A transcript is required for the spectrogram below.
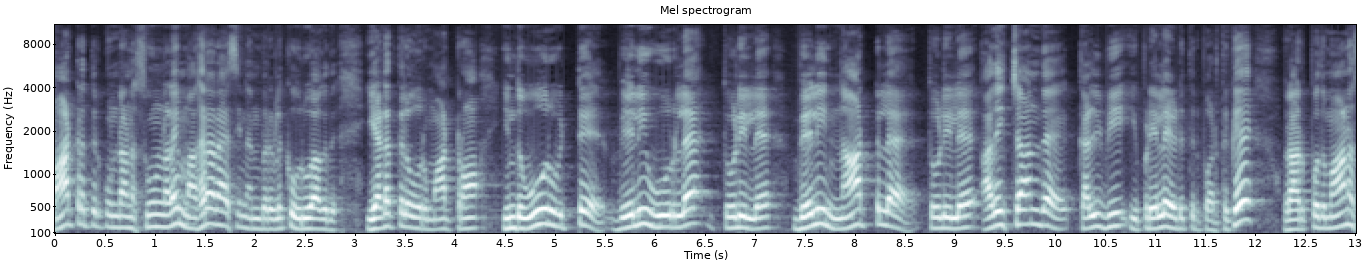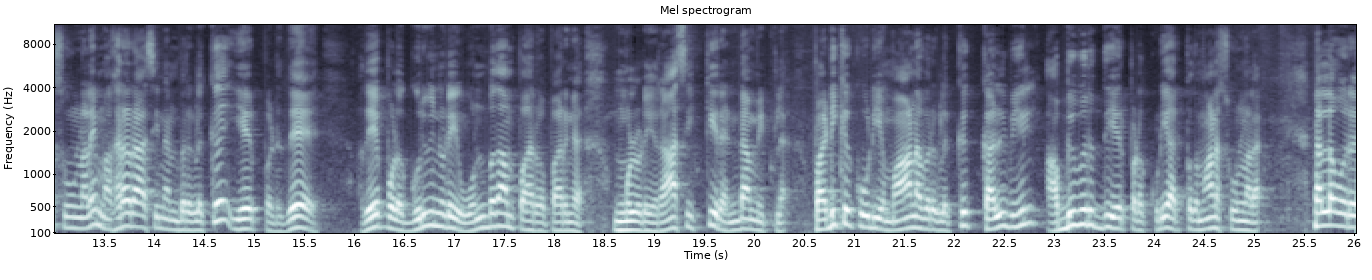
மாற்றத்திற்கு உண்டான சூழ்நிலை மகர ராசி நண்பர்களுக்கு உருவாகுது. இடத்துல ஒரு மாற்றம் இந்த ஊர் விட்டு வெளி ஊரில் தொழில் வெளி நாட்டில் தொழில் அதை சார்ந்த கல்வி இப்படியெல்லாம் எடுத்துகிட்டு போகிறதுக்கு ஒரு அற்புதமான சூழ்நிலை மகர ராசி நண்பர்களுக்கு ஏற்படுது. அதே போல் குருவினுடைய ஒன்பதாம் பார்வை பாருங்கள் உங்களுடைய ராசிக்கு ரெண்டாம் வீட்டில் படிக்கக்கூடிய மாணவர்களுக்கு கல்வியில் அபிவிருத்தி ஏற்படக்கூடிய அற்புதமான சூழ்நிலை. நல்ல ஒரு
